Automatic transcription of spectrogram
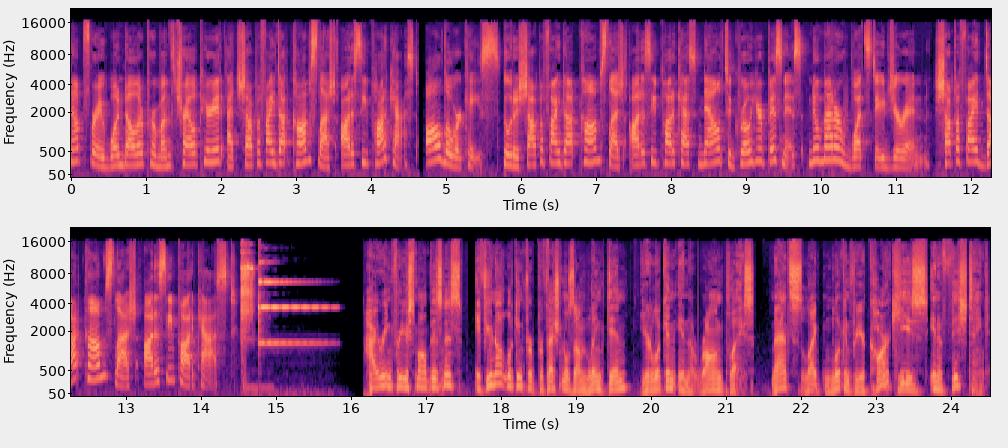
up for a $1 per month trial period at shopify.com slash odyssey podcast, all lowercase. Go to shopify.com slash odyssey podcast now to grow your business, no matter what stage you're in. Shopify.com slash odyssey podcast. Hiring for your small business? If you're not looking for professionals on LinkedIn, you're looking in the wrong place. That's like looking for your car keys in a fish tank.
